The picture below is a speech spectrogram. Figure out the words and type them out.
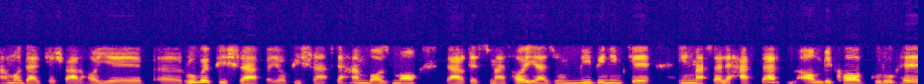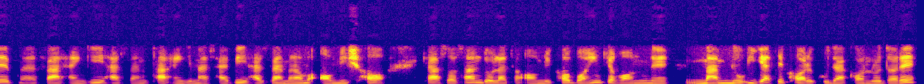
اما در کشورهای رو به پیشرفت و یا پیشرفته هم باز ما در قسمتهایی از اون می‌بینیم که این مسئله هست در آمریکا گروه فرهنگی هستن فرهنگی مذهبی هستن به نام آمیش ها که اساسا دولت آمریکا با اینکه قانون ممنوعیت کار کودکان رو داره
